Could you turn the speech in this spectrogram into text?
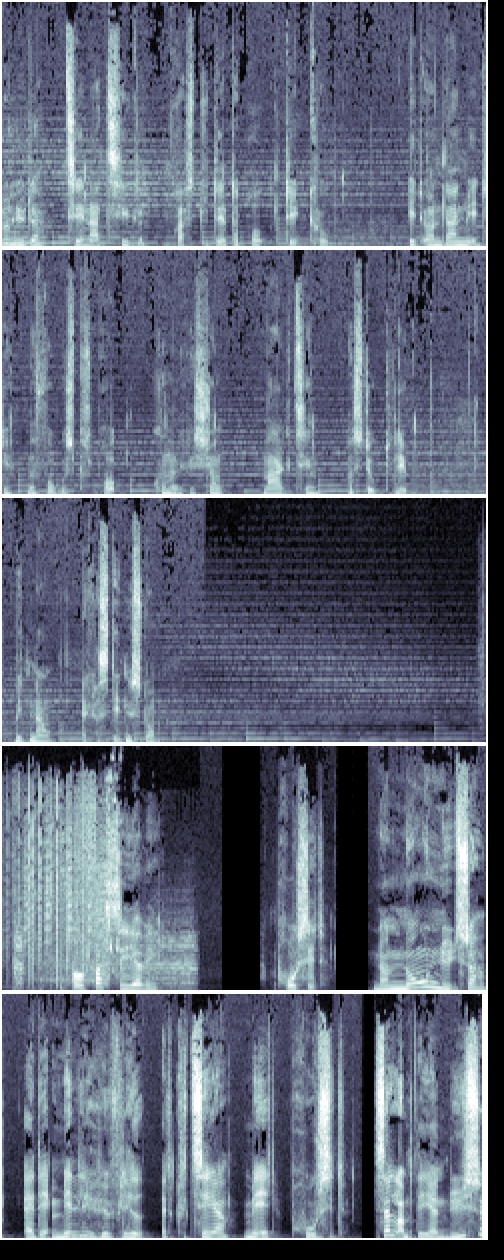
Du lytter til en artikel fra studenterbrød.dk. Et online-medie med fokus på sprog, kommunikation, marketing og studieliv. Mit navn er Christine Storm. Hvorfor siger vi prosit? Når nogen nyser, er det almindelig høflighed at kvittere med et prosit. Selvom det analyse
